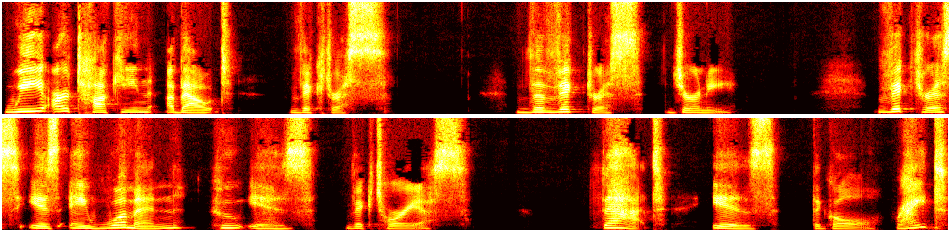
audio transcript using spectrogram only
we are talking about victress, the victress journey. Victress is a woman who is victorious. That is the goal, right?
